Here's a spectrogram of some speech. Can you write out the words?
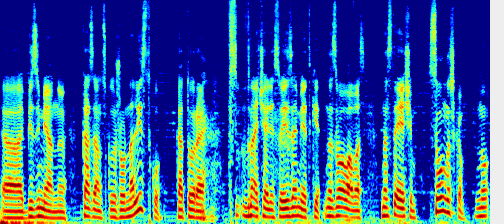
э, безымянную казанскую журналистку, которая в, в начале своей заметки назвала вас настоящим солнышком. Ну,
